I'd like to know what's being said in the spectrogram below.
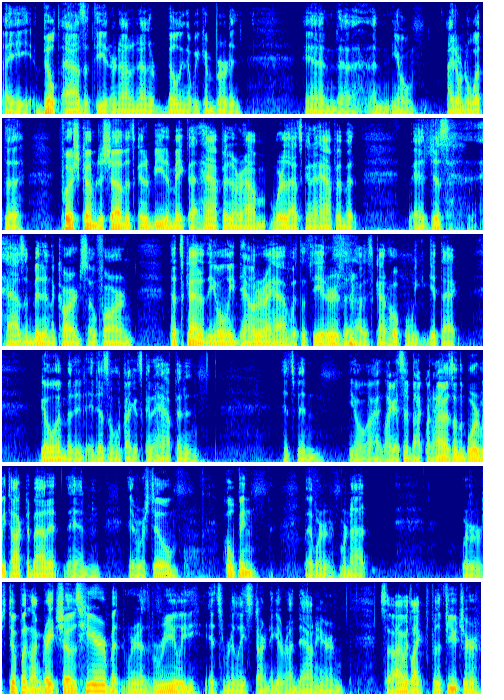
a built as a theater, not another building that we converted. And uh, and you know, I don't know what the push come to shove that's going to be to make that happen or how where that's going to happen but it just hasn't been in the cards so far and that's kind of the only downer I have with the theater is that hmm. I was kind of hoping we could get that going but it, it doesn't look like it's going to happen and it's been you know I, like I said back when I was on the board we talked about it and, and we're still hoping but we're we're not we're still putting on great shows here, but we're really it's really starting to get run down here, and so I would like for the future,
